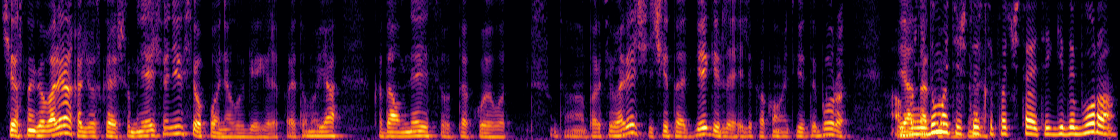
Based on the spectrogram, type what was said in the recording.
Честно говоря, хочу сказать, что я еще не все понял у Гегеля, поэтому я, когда у меня есть вот такое вот э, противоречие, читать Гегеля или какого-нибудь Гидебора, а я вы не думаете, вот что если почитаете Гидебора,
